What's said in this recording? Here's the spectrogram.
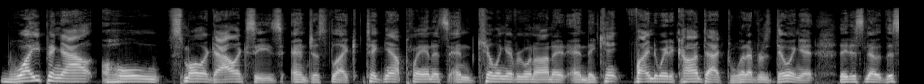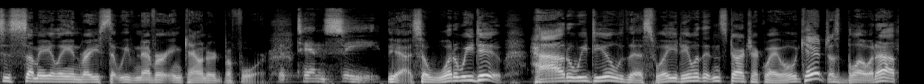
wiping out a whole smaller galaxies and just like taking out planets and killing everyone on it. And they can't find a way to contact whatever's doing it. They just know this is some alien race that we've never encountered before. The 10C. Yeah. So what do we do? How do we deal with this? Well, you deal with it in Star Trek way. Well, we can't just blow it up.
